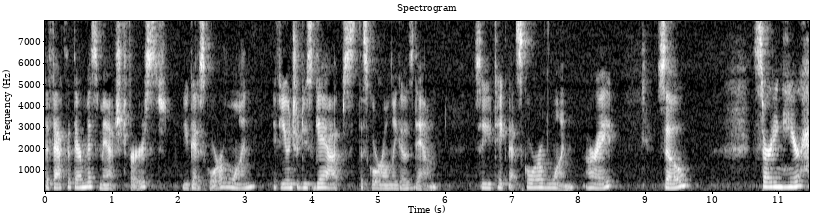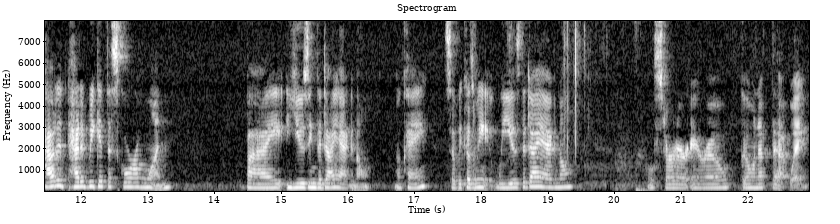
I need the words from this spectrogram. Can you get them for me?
the fact that they're mismatched first, you get a score of 1. If you introduce gaps, the score only goes down. So you take that score of 1, all right? So starting here, how did, how did we get the score of 1? By using the diagonal, okay? So because we, we use the diagonal, we'll start our arrow going up that way.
